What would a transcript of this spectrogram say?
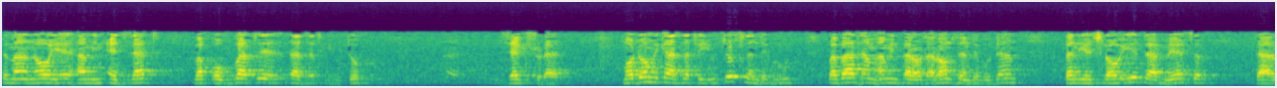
به معنای همین عزت و قوت حضرت یوسف ذکر شده. مادامی که حضرت یوسف زنده بود و بعد هم همین برادران زنده بودند بنی اسرائیل در مصر در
